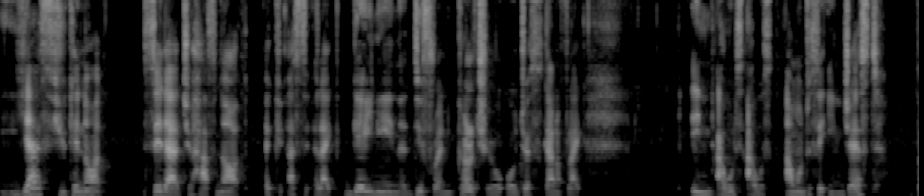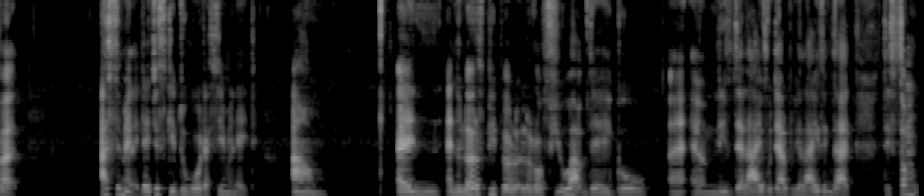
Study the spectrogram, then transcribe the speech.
yes, you cannot say that you have not like gaining a different culture or just kind of like in I would I was I want to say ingest, but assimilate. Let's just keep the word assimilate. Um, and and a lot of people, a lot of you out there go uh, um live their life without realizing that there's some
